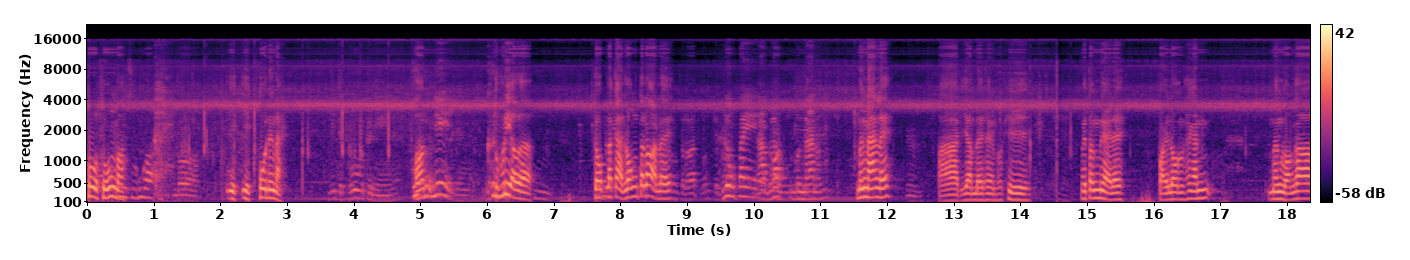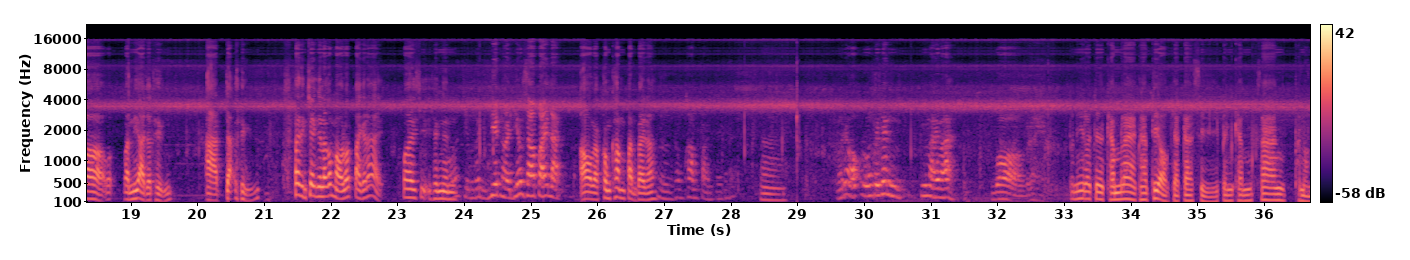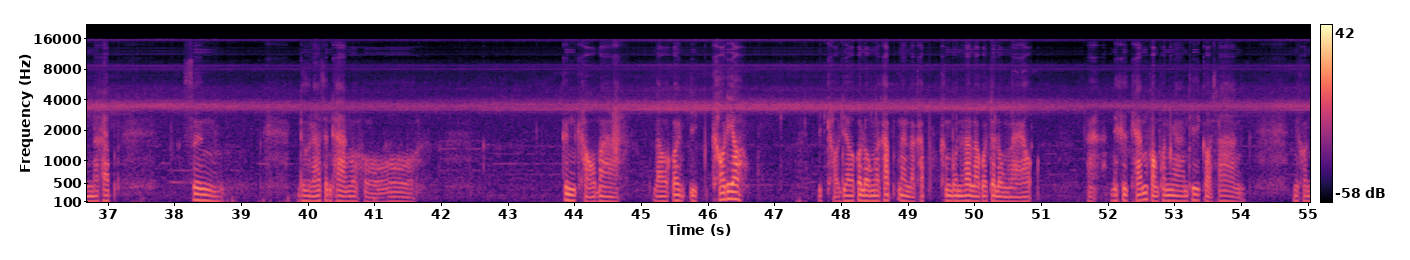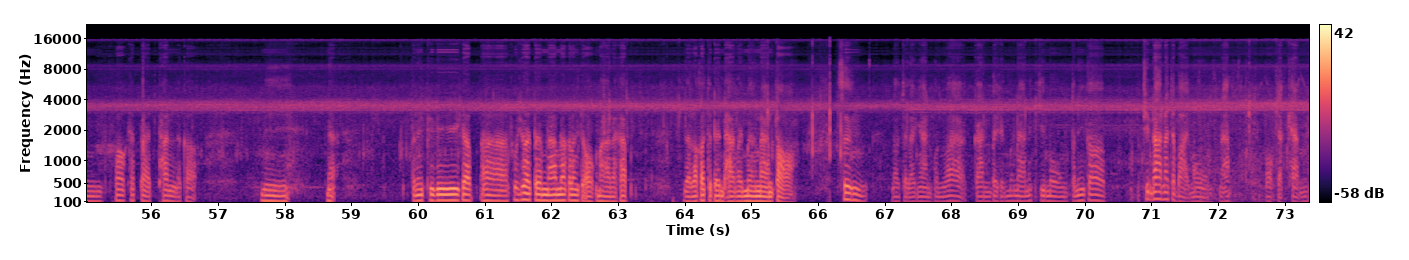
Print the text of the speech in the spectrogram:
ผู้สูงบ่สูงกว่าบ่อีกอีกผู้หนึงน่ะ มีแต่ผู้ตัวนี้นะอ๋อพูดนี่คือผู้เดียวเหรอจบแล้วก็ลงตลอดเลยตลอดจนลงไปน้ำลงเมืองนั้น เมืองนั้นเลยอืมปาเยี่ยมเลยเทนพอพีไม่ต้องเหนื่อยเลย ปล่อยลงถ้างั้น เมืองหลวงก็วันนี้อาจจะถึง อาจจะถึง ถ้าถึงเชียงเงินเราก็เหมารถไปก็ได้เพราะเชียงเงินเจียงเงินเรียนหน่อยเดี๋ยวซาไปหลักเอาแบบค่ำๆปั่นไปเนาะเออคำคำปั่นไปนะ อ่า เราได้ออกลงไปเล่นปีใหม่ปะบ่บ่ได้ตอนนี้เราเจอแคมป์แรกนะครับที่ออกจากกาสีเป็นแคมป์สร้างถนนนะครับ ซึ่งดูแล้วเส้นทางโอ้โห ขึ้นเขามา เราก็อีกเขาเดียว อีกเขาเดียวก็ลงแล้วครับ นั่นแหละครับ ข้างบนแล้วเราก็จะลงแล้วอะนี่คือแคมป์ของคนงานที่ก่อสร้าง มีคนเฝ้าแค่แปดท่านแล้วก็มีเนี่ย ตอนนี้พีดีกับผู้ช่วยเติมน้ำแล้วกำลังจะออกมานะครับ เดี๋ยวเราก็จะเดินทางไปเมืองนานต่อ ซึ่งเราจะรายงานผลว่าการไปถึงเมืองนานนี่กี่โมง ตอนนี้ก็ทิศด้านน่าจะบ่ายโมงนะครับ ออกจากแคมป์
